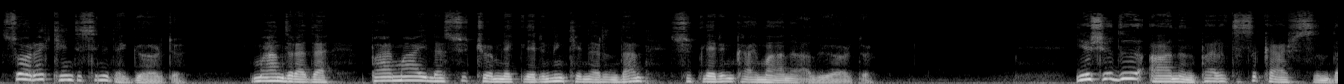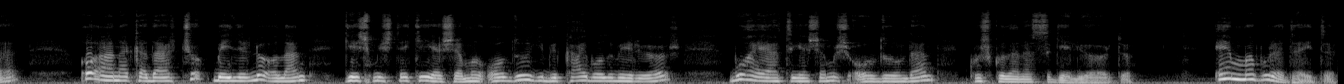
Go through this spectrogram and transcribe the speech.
Sonra kendisini de gördü. Mandırada parmağıyla süt çömleklerinin kenarından sütlerin kaymağını alıyordu. Yaşadığı anın parıltısı karşısında o ana kadar çok belirli olan geçmişteki yaşamı olduğu gibi kayboluveriyor, bu hayatı yaşamış olduğundan kuşkulanası geliyordu. Emma buradaydı.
